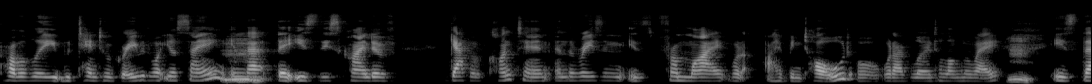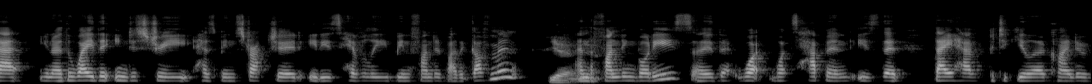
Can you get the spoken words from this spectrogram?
probably would tend to agree with what you're saying Mm. in that there is this kind of gap of content and the reason is from my what I have been told or what I've learned along the way Mm. is that you know the way the industry has been structured it is heavily been funded by the government yeah. and the funding bodies. So that what what's happened is that they have particular kind of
